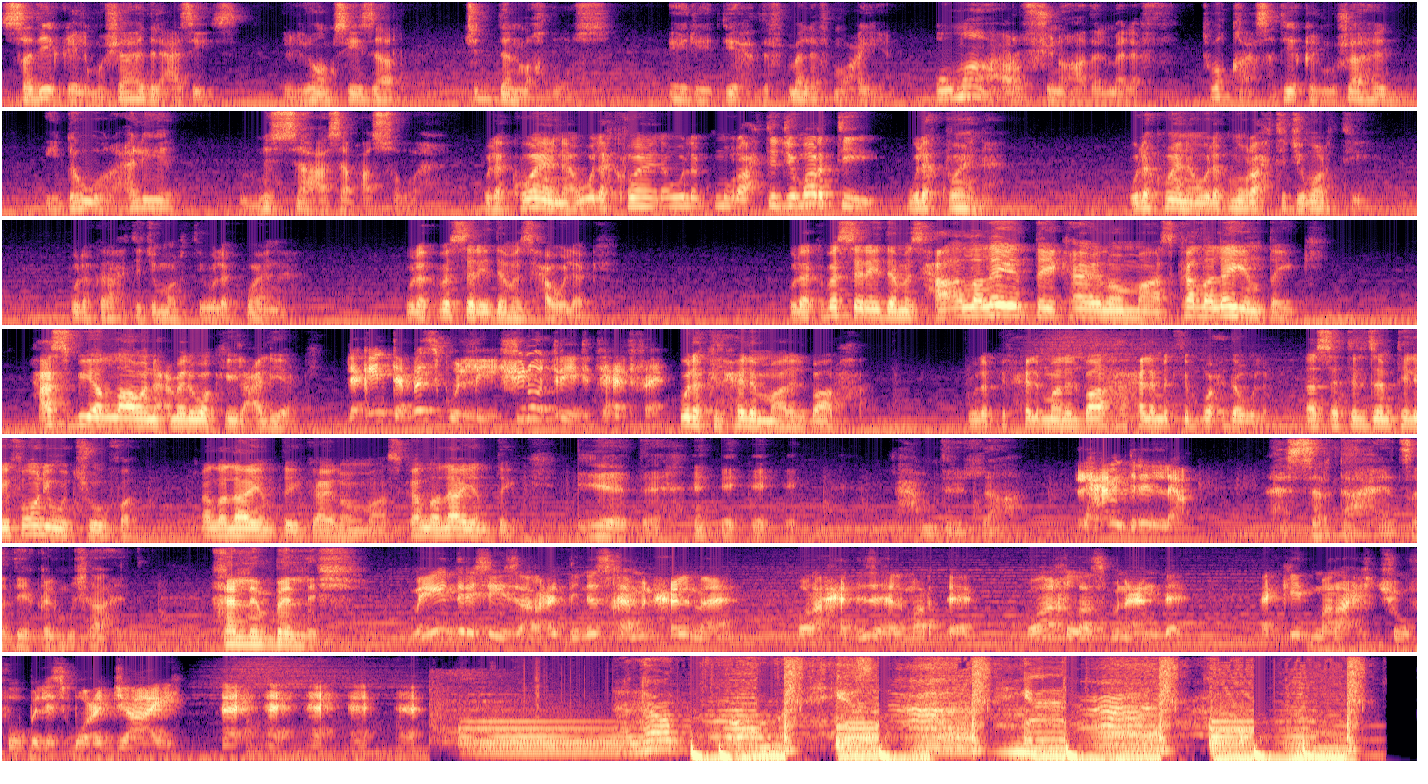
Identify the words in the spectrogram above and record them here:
صديقي المشاهد العزيز اليوم سيزر جدا مخبوص يريد يحذف ملف معين وما أعرف شنو هذا الملف. توقع صديقي المشاهد يدور عليه من الساعة 7 الصبح. ولك وينه؟ ولك وينه؟ ولك مو راح تجي مرتي؟ ولك وينه؟ ولك وينه؟ ولك مو راح تجي مرتي؟ ولك راح تجي مرتي؟ ولك وينه؟ ولك بس أريد امسحه ولك ولك بس أريد امسحه الله لا ينطيك إيلون ماسك. الله لا ينطيك. حسبي الله ونعم الوكيل عليك. لك انت بس قول لي شنو تريد تحذفه؟ ولك الحلم مال البارحة. ولك الحلم مال البارحة حلمت لي بوحدة ولك هسه تلزم تليفوني وتشوفه. الله لا ينطيك إيلون ماسك الله لا ينطيك. جيته الحمد لله. الحمد لله. هسه ارتاحت صديقي المشاهد. خلي نبلش. ما يدري سيزر عندي نسخة من حلمه وراح أدزها لمرته وأخلص من عنده. أكيد ما راح تشوفوه بالأسبوع الجاي.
